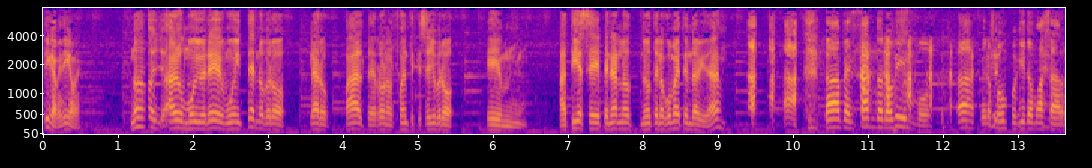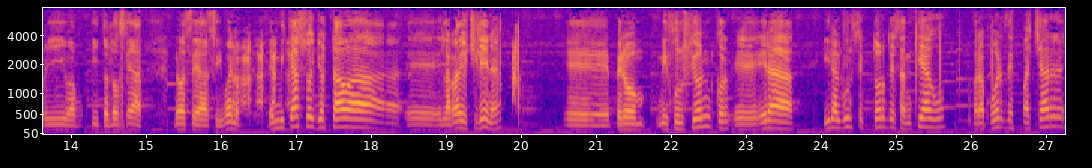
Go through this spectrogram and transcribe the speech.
Dígame, dígame. No, algo muy breve, muy interno, pero claro, falta de Ronald Fuentes, qué sé yo, pero eh, a ti ese penal no, no te lo cometen, David, ¿ah? Estaba pensando lo mismo, ah, pero fue un poquito más arriba, Tito, no sea, no sea así. Bueno, en mi caso yo estaba eh, en la radio chilena, eh, pero mi función eh, era ir a algún sector de Santiago para poder despachar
